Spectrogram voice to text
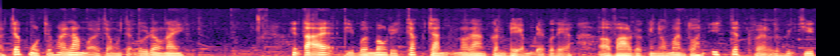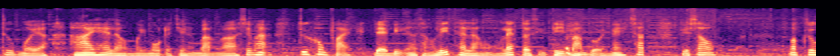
uh, chấp 1.25 ở trong cái trận đối đầu này. Hiện tại thì Bournemouth thì chắc chắn nó đang cần điểm để có thể uh, vào được cái nhóm an toàn ít nhất phải là vị trí thứ 12 à, hay là 11 ở trên bảng uh, xếp hạng. Chứ không phải để bị uh, thằng Leeds hay là Leicester City bám đuổi ngay sát phía sau mặc dù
